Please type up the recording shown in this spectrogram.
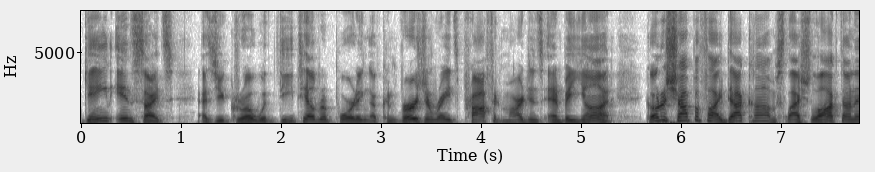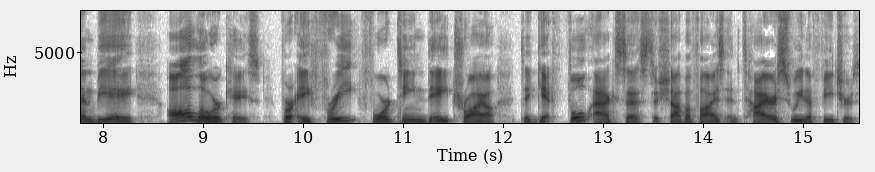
Gain insights as you grow with detailed reporting of conversion rates, profit margins, and beyond. Go to shopify.com slash locked on NBA, all lowercase for a free 14-day trial to get full access to Shopify's entire suite of features.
